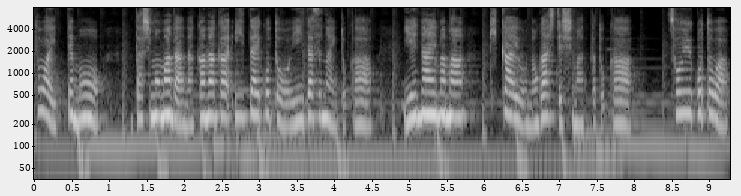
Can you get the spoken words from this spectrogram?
とは言っても、私もまだなかなか言いたいことを言い出せないとか、言えないまま機会を逃してしまったとか、そういうことは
